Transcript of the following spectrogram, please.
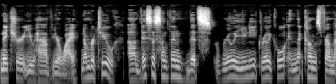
Make sure you have your why. Number two, um, this is something that's really unique, really cool, and that comes from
